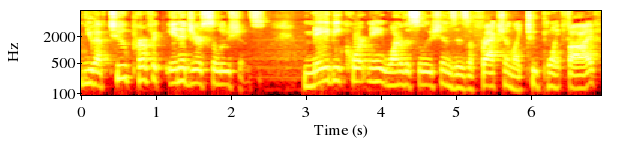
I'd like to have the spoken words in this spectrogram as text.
You have two perfect integer solutions. Maybe, Courtney, one of the solutions is a fraction like 2.5.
